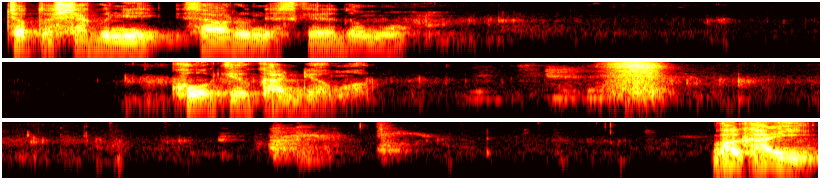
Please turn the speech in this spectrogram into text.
ちょっと尺に触るんですけれども高級官僚もおる。若い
